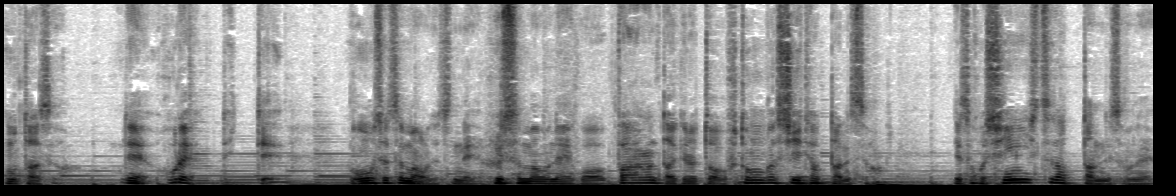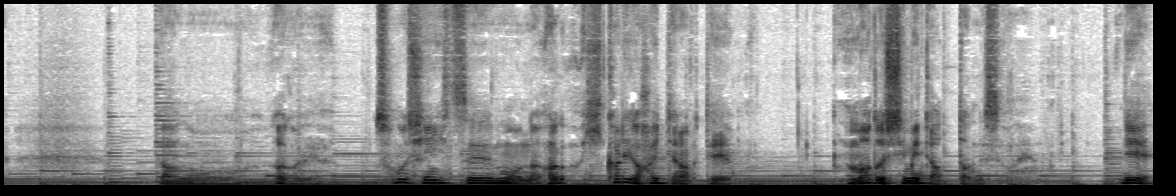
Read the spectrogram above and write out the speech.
思ったんですよ。で、ほれって言って、応接間をですね、襖をね、こうバーンと開けると布団が敷いてあったんですよ。で、そこ寝室だったんですよね。あの、なんかね、その寝室もうな光が入ってなくて、窓閉めてあったんですよね。で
